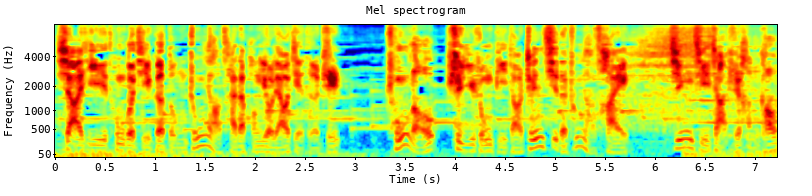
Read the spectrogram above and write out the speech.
夏毅通过几个懂中药材的朋友了解得知，重楼是一种比较珍稀的中药材，经济价值很高，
